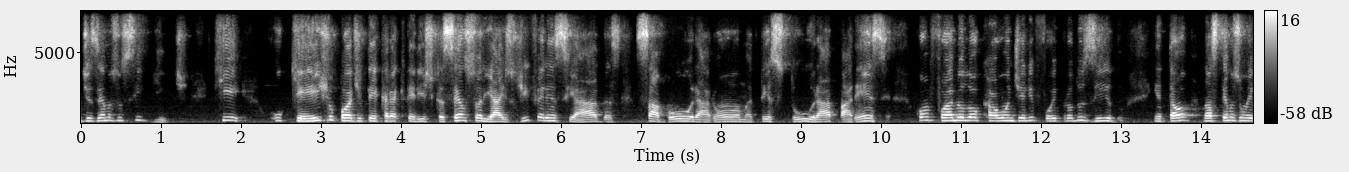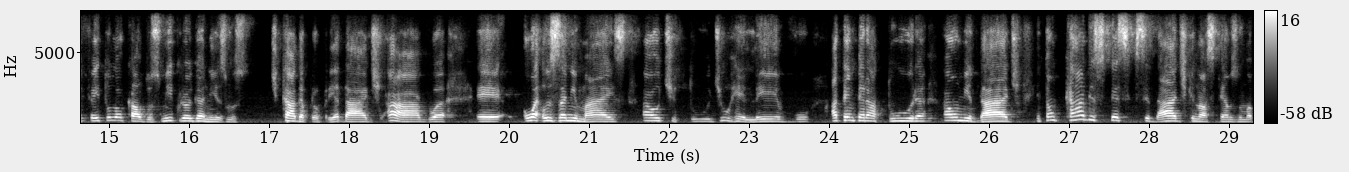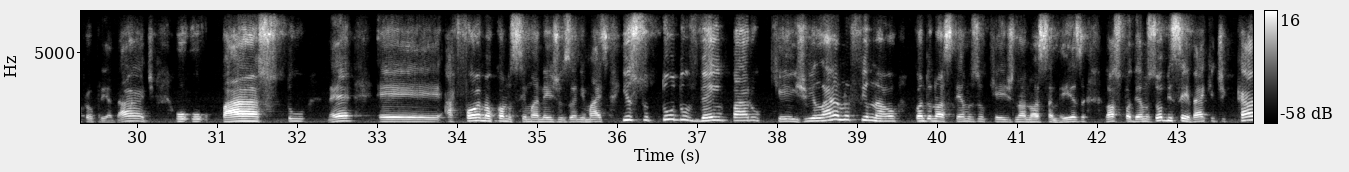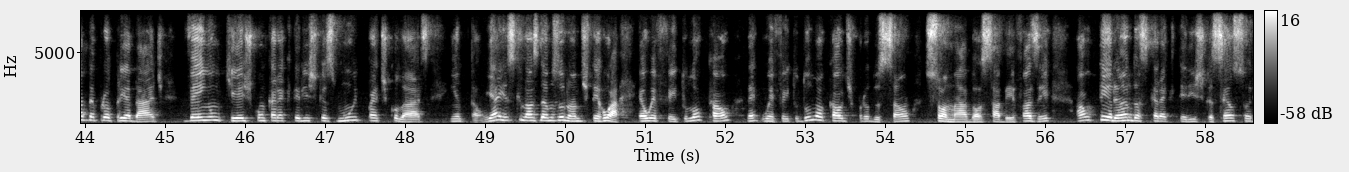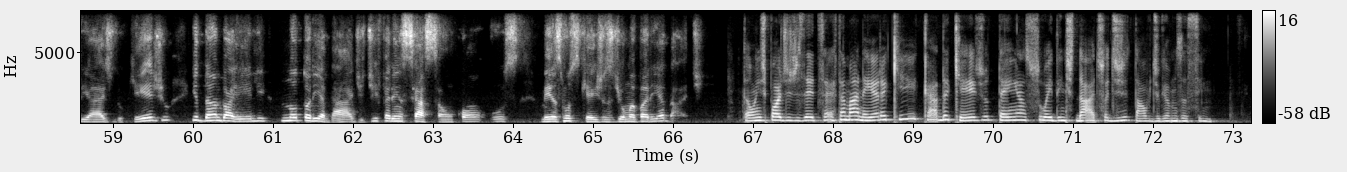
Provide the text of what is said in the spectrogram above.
dizemos o seguinte: que o queijo pode ter características sensoriais diferenciadas, sabor, aroma, textura, aparência, conforme o local onde ele foi produzido. Então, nós temos um efeito local dos micro-organismos de cada propriedade, a água, é, os animais, a altitude, o relevo, a temperatura, a umidade. Então, cada especificidade que nós temos numa propriedade, o, o pasto, né? É, a forma como se maneja os animais, isso tudo vem para o queijo. E lá no final, quando nós temos o queijo na nossa mesa, nós podemos observar que de cada propriedade vem um queijo com características muito particulares. Então, e é isso que nós damos o nome de terroir. É o efeito local, né? o efeito do local de produção somado ao saber fazer, alterando as características sensoriais do queijo e dando a ele notoriedade, diferenciação com os mesmos queijos de uma variedade. Então a gente pode dizer, de certa maneira, que cada queijo tem a sua identidade, sua digital, digamos assim.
